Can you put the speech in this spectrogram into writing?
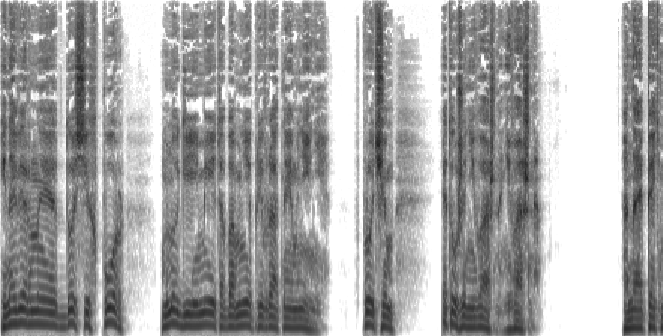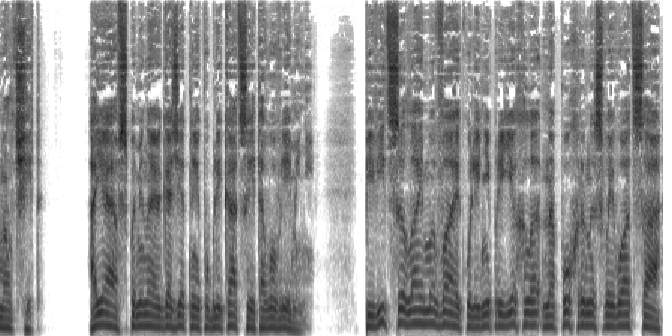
И, наверное, до сих пор многие имеют обо мне превратное мнение. Впрочем, это уже не важно, не важно. Она опять молчит. А я вспоминаю газетные публикации того времени. Певица Лайма Вайкули не приехала на похороны своего отца,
